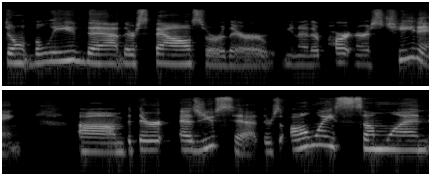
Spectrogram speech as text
don't believe that their spouse or their, you know, their partner is cheating. Um, but there, as you said, there's always someone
